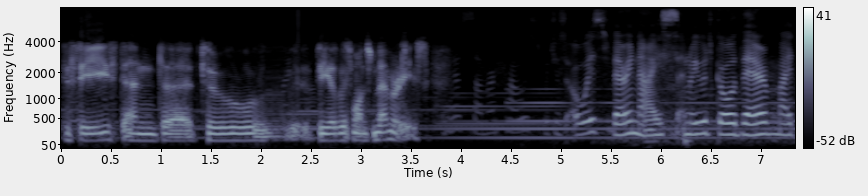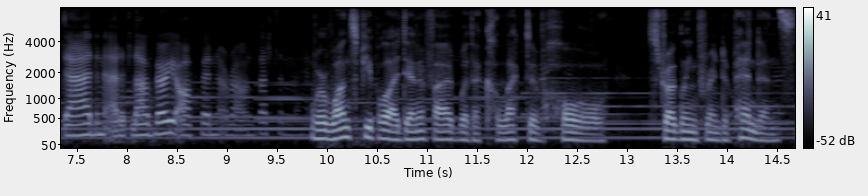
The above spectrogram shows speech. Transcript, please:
deceased and uh, to deal with one's memories. Which is always very nice, and we would go there, my dad and Erla, very often around Where once people identified with a collective whole struggling for independence,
